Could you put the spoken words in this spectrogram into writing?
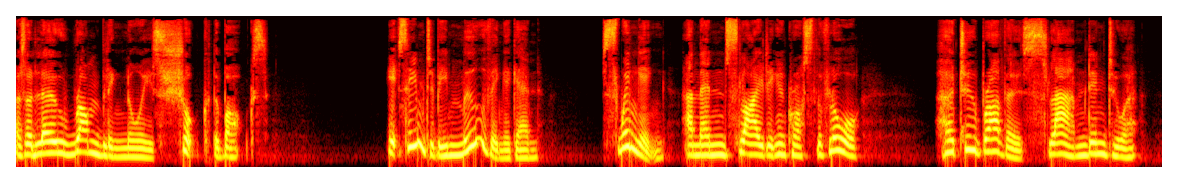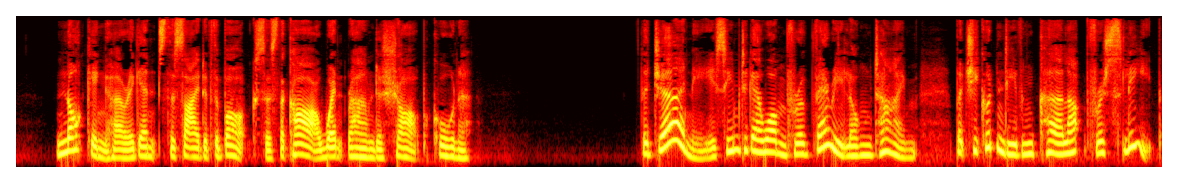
as a low rumbling noise shook the box. It seemed to be moving again, swinging and then sliding across the floor. Her two brothers slammed into her, knocking her against the side of the box as the car went round a sharp corner. The journey seemed to go on for a very long time, but she couldn't even curl up for a sleep.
